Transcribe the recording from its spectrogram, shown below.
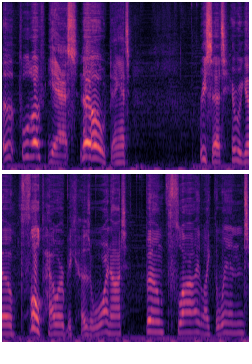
oh pulled off yes no dang it reset here we go full power because why not Boom, fly like the wind.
